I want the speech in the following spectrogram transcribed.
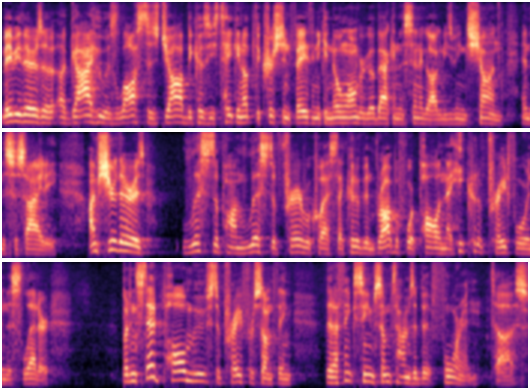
Maybe there's a, a guy who has lost his job because he's taken up the Christian faith and he can no longer go back in the synagogue and he's being shunned in the society. I'm sure there is lists upon lists of prayer requests that could have been brought before Paul and that he could have prayed for in this letter. But instead, Paul moves to pray for something that I think seems sometimes a bit foreign to us.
